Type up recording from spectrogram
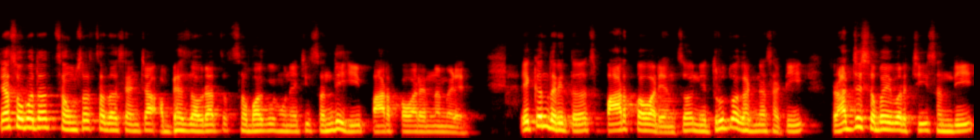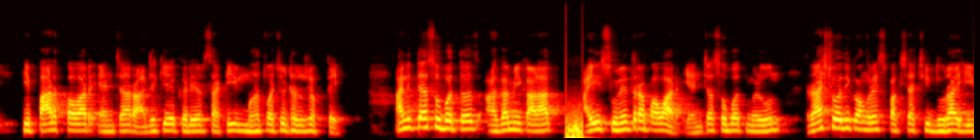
त्यासोबतच संसद सदस्यांच्या अभ्यास दौऱ्यात सहभागी होण्याची संधीही पार्थ पवार यांना मिळेल. एकंदरीतच पार्थ पवार यांचं नेतृत्व घडण्यासाठी राज्यसभेवरची संधी ही पार्थ पवार यांच्या राजकीय करिअरसाठी महत्त्वाची ठरू शकते. आणि त्यासोबतच आगामी काळात आई सुनेत्रा पवार यांच्यासोबत मिळून राष्ट्रवादी काँग्रेस पक्षाची धुराही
